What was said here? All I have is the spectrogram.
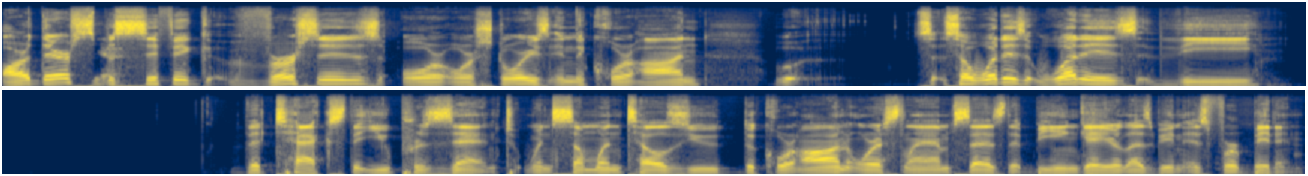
Are there specific yeah. verses or or stories in the Quran? So, so what is what is the the text that you present when someone tells you the Quran or Islam says that being gay or lesbian is forbidden?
